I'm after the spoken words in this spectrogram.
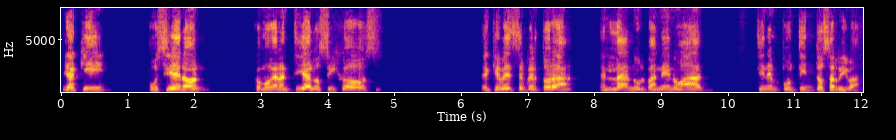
Y aquí pusieron como garantía a los hijos el que ve el Sefer Torah en la Nulbaneno Ad tienen puntitos arriba.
